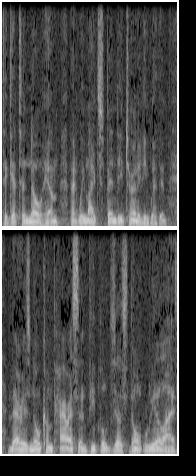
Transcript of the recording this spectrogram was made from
to get to know Him that we might spend eternity with Him. There is no comparison. People just don't realize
